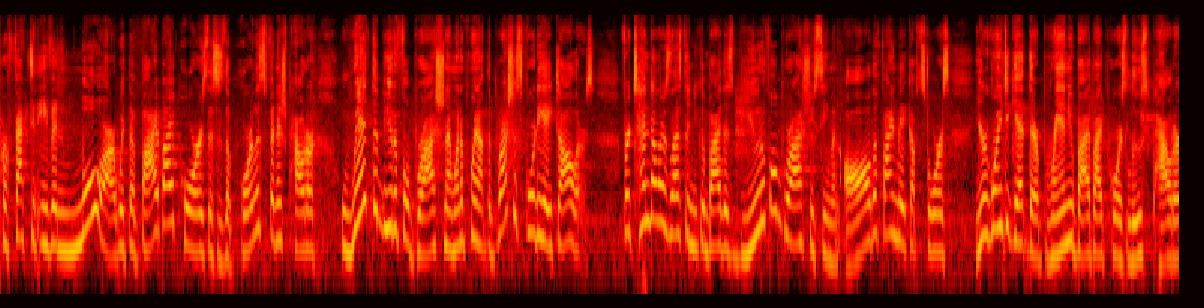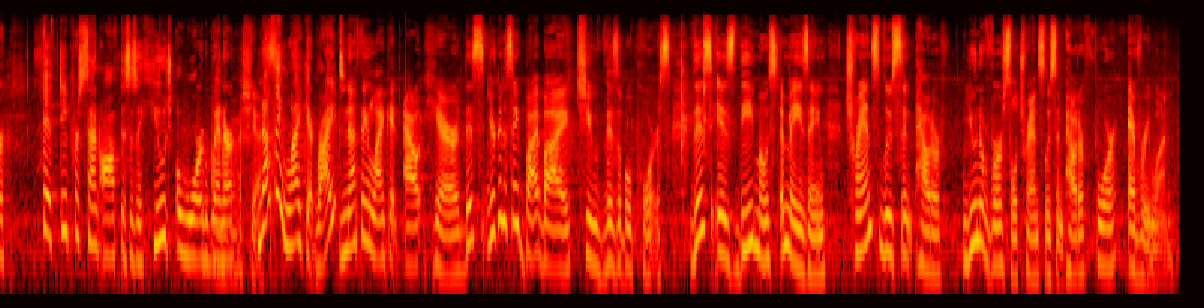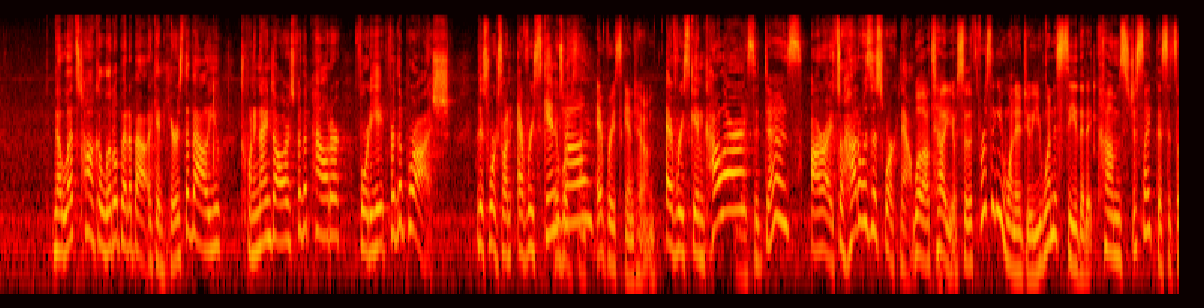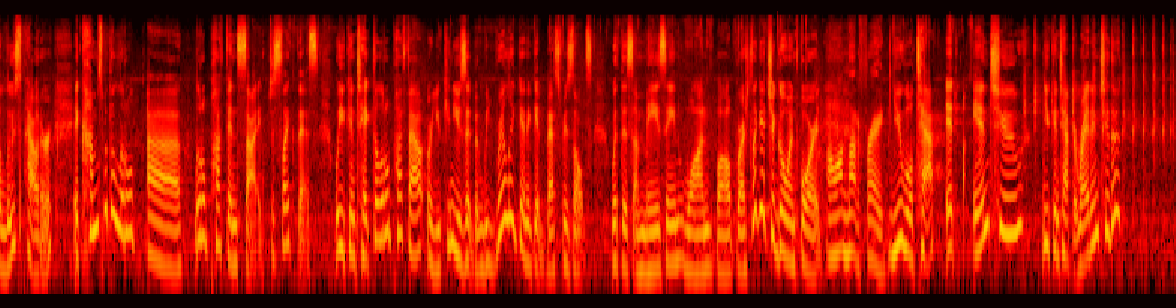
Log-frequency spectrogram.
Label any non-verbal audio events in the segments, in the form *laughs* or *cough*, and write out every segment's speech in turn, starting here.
perfected even more with the Bye Bye Pores. This is the poreless finish powder with the beautiful brush. And I wanna point out the brush is $48. For $10 less than you can buy this beautiful brush. You see them in all the fine makeup stores. You're going to get their brand new Bye Bye Pores loose powder. 50% off. This is a huge award oh winner. Oh gosh, yes. Nothing like it, right? Nothing like it out here. This, you're gonna say bye-bye to visible pores. This is the most amazing translucent powder, universal translucent powder for everyone. Now let's talk a little bit about, again, here's the value, $29 for the powder, 48 for the brush. This works on every skin it tone? It works on every skin tone. Every skin color? Yes, it does. All right, so how does this work now? Well, I'll tell you. So the first thing you wanna do, you wanna see that it comes just like this. It's a loose powder. It comes with a little, uh, little puff inside, just like this. Well, you can take the little puff out or you can use it, but we're really gonna get best results with this amazing wand ball brush. Look at you going for it. Oh, I'm not afraid. You will tap it into, you can tap it right into the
